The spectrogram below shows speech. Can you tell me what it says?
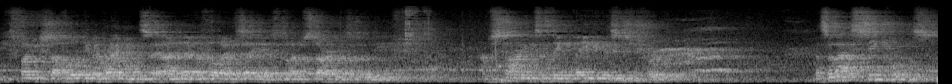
you find yourself looking around and saying, I never thought I'd say this, but I'm starting to believe. I'm starting to think maybe this is true. And so that sequence,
